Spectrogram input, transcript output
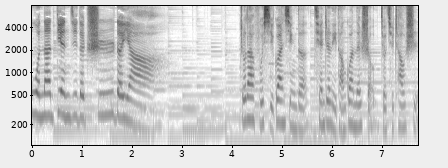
我那惦记的吃的呀！”周大福习惯性的牵着李唐冠的手就去超市。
